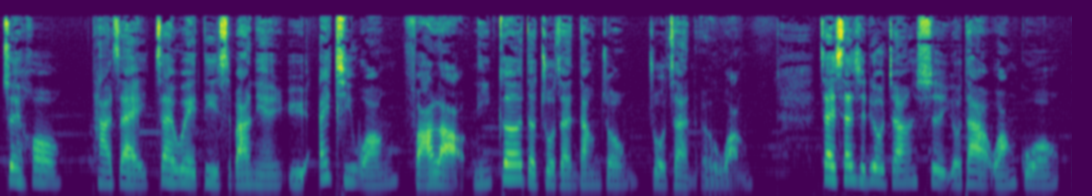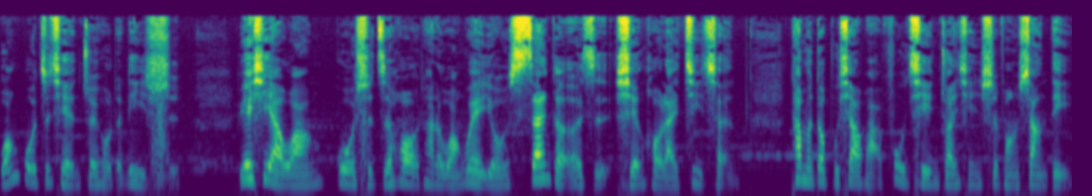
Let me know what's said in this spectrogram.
最后。他在在位第十八年，与埃及王法老尼哥的作战当中作战而亡。在三十六章是犹大王国亡国之前最后的历史。约西亚王过世之后，他的王位由三个儿子先后来继承，他们都不效法父亲，专心侍奉上帝，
